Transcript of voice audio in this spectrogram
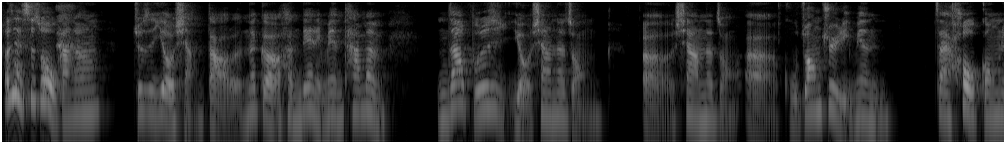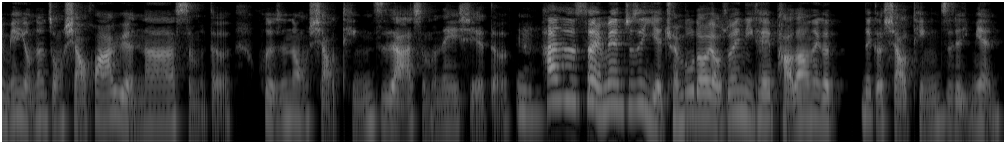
而且是说我刚刚就是又想到了那个横店里面，他们你知道不是有像那种呃像那种呃古装剧里面。在后宫里面有那种小花园啊什么的，或者是那种小亭子啊什么那些的，嗯，它是这里面就是也全部都有，所以你可以跑到那个那个小亭子里面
